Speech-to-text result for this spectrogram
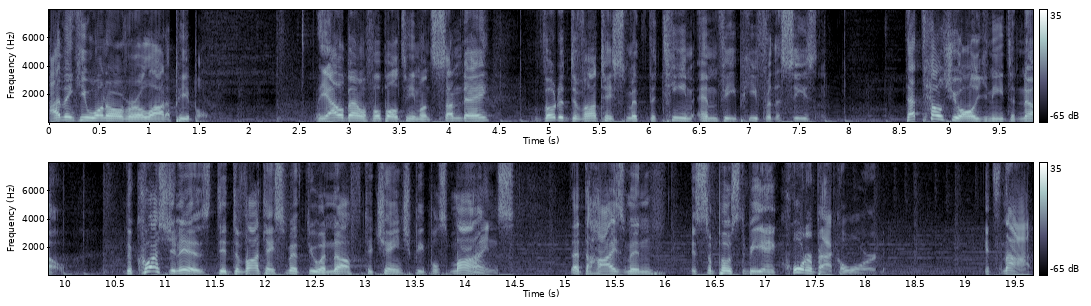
I think he won over a lot of people. The Alabama football team on Sunday voted DeVonta Smith the team MVP for the season. That tells you all you need to know. The question is, did DeVonta Smith do enough to change people's minds that the Heisman is supposed to be a quarterback award. It's not.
